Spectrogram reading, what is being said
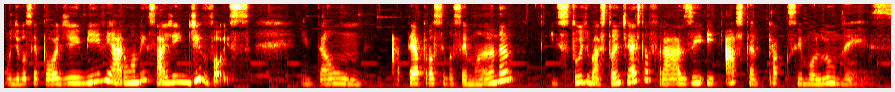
onde você pode me enviar uma mensagem de voz. Então, até a próxima semana Estude bastante esta frase e hasta el próximo lunes.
